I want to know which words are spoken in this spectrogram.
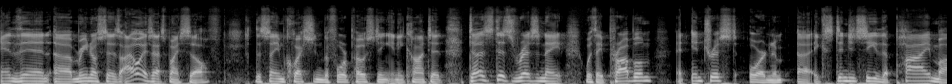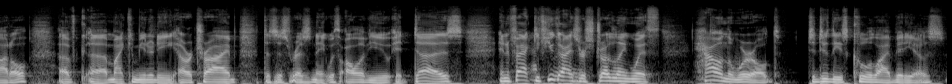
And then uh, Marino says I always ask myself the same question before posting any content. Does this resonate with a problem, an interest, or an uh, exigency? The pie model of uh, my my community, our tribe? Does this resonate with all of you? It does. And in fact, Absolutely. if you guys are struggling with how in the world to do these cool live videos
